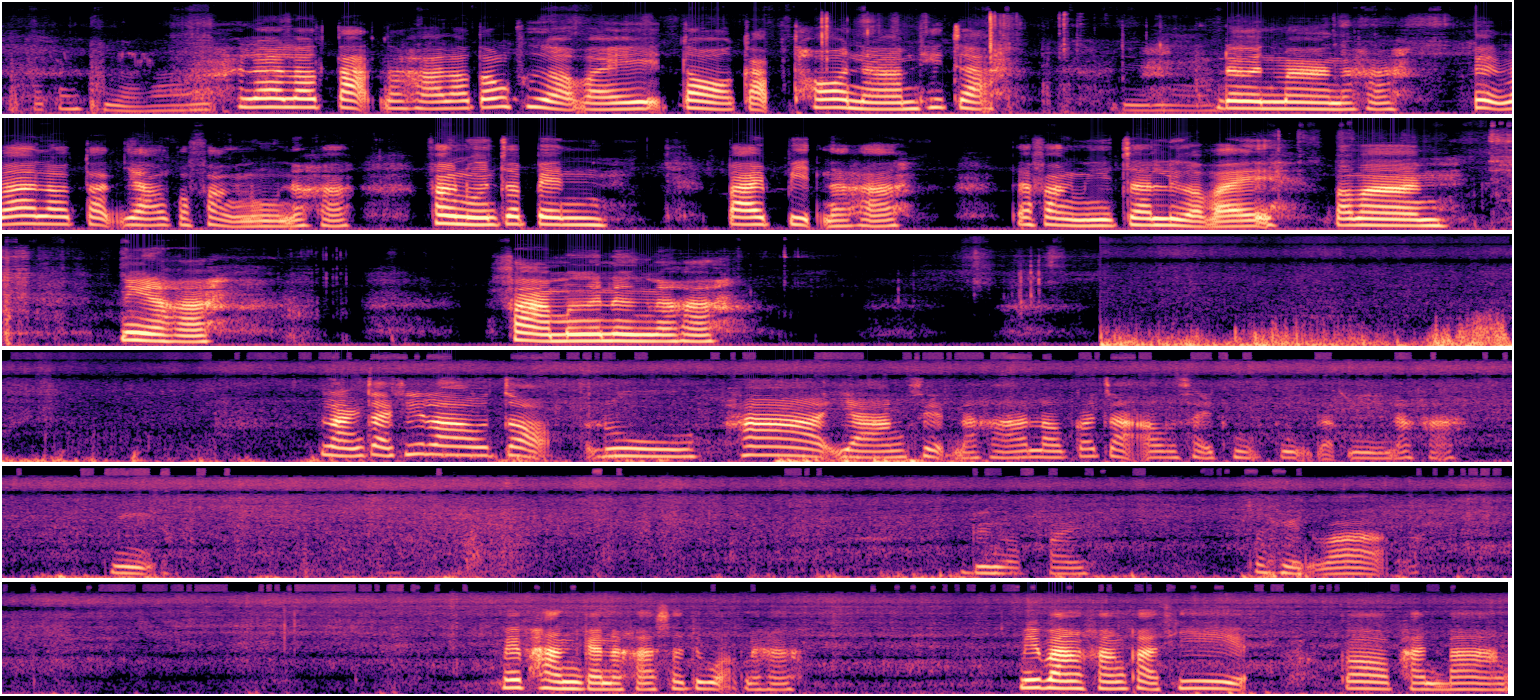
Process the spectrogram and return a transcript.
เราก็ต้องเผื่อไว้ เวลาเราตัดนะคะ เราต้องเผื่อไว้ต่อกับท่อน้ำที่จะ เดินมานมานะคะ เห็นว่าเราตัดยาวกว่าฝั่งนู้นนะคะ ฝั่งนู้นจะเป็นปลายปิดนะคะ แต่ฝั่งนี้จะเหลือไว้ประมาณนี่นะคะ ฝ่ามือหนึ่งนะคะหลังจากที่เราเจาะรูผ้ายางเสร็จนะคะ เราก็จะเอาใส่ถุงปุ๋ยแบบนี้นะคะ นี่ ดึงออกไป จะเห็นว่า ไม่พันกันนะคะ สะดวกนะคะ มีบางครั้งค่ะที่ก็พันบ้าง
